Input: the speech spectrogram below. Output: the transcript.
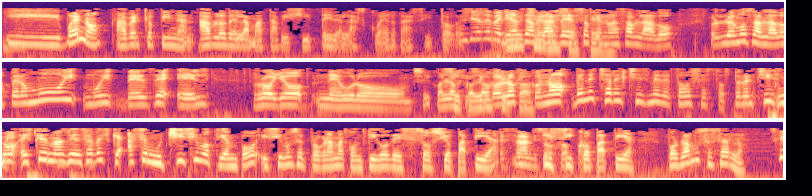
y bueno, a ver qué opinan. Hablo de la matavijita y de las cuerdas y todo Un eso. día deberías Muchas de hablar de eso que no has hablado. Lo hemos hablado, pero muy, muy desde el rollo neuro Psicológico. psicológico. No, ven a echar el chisme de todos estos, pero el chisme. No, es que más bien, ¿sabes que Hace muchísimo tiempo hicimos el programa contigo de sociopatía Exacto. y psicopatía. Volvamos a hacerlo. Sí,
